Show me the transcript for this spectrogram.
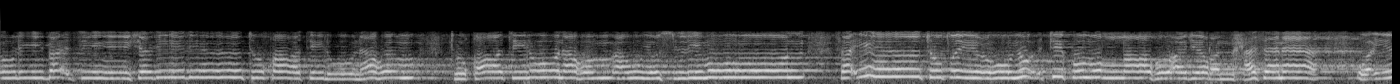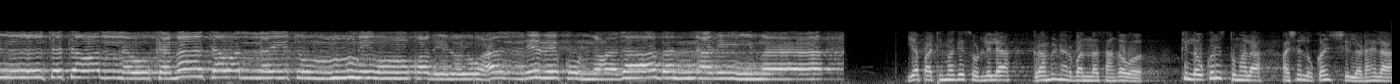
أولي بأس شديد تقاتلونهم تقاتلونهم أو يسلمون فإن تطيعوا يؤتكم الله أجرا حسنا وإن تتولوا كما توليتم من قبل يعذبكم عذابا أليما या पाठीमागे सोडलेल्या ग्रामीण अरबांना सांगावं की लवकरच तुम्हाला अशा लोकांशी लढायला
